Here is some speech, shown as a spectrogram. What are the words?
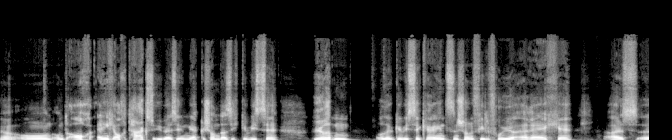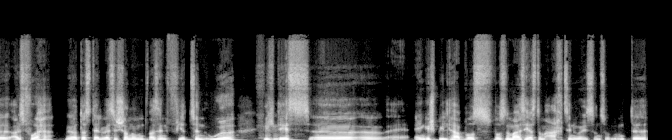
Ja, und, und auch eigentlich auch tagsüber. Also ich merke schon, dass ich gewisse Hürden oder gewisse Grenzen schon viel früher erreiche als, äh, als vorher. Ja, dass teilweise schon um was in 14 Uhr ich mhm. das äh, äh, eingespielt habe, was, was normalerweise erst um 18 Uhr ist und so. Und äh,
